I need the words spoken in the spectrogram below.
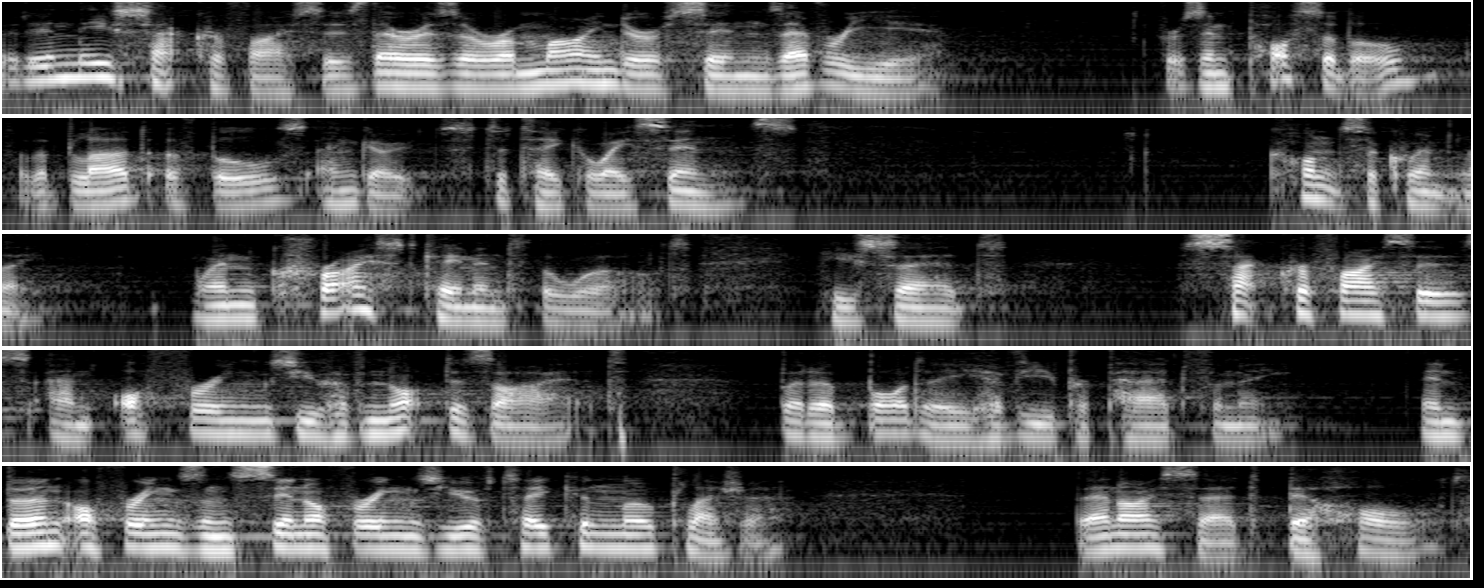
But in these sacrifices, there is a reminder of sins every year. For it's impossible for the blood of bulls and goats to take away sins. Consequently, when Christ came into the world, he said, Sacrifices and offerings you have not desired, but a body have you prepared for me. In burnt offerings and sin offerings you have taken no pleasure. Then I said, Behold,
